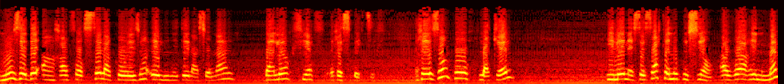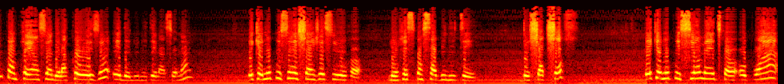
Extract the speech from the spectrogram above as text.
nous aider à renforcer la cohésion et l'unité nationale dans leurs fiefs respectifs. Raison pour laquelle il est nécessaire que nous puissions avoir une même compréhension de la cohésion et de l'unité nationale et que nous puissions échanger sur euh, les responsabilités de chaque chef et que nous puissions mettre au point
